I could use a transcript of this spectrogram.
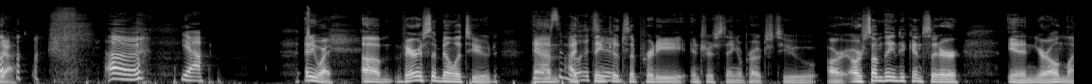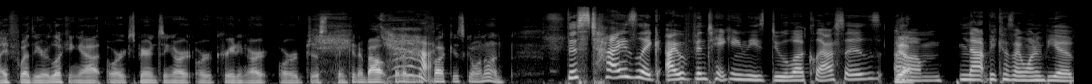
yeah Uh, yeah. anyway um verisimilitude and i think it's a pretty interesting approach to art or something to consider in your own life whether you're looking at or experiencing art or creating art or just thinking about whatever the fuck is going on this ties like I've been taking these doula classes. Yeah. Um, not because I want to be a,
